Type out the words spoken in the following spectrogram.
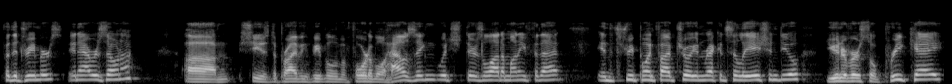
for the Dreamers in Arizona. Um, she is depriving people of affordable housing, which there's a lot of money for that in the 3.5 trillion reconciliation deal. Universal pre-K,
